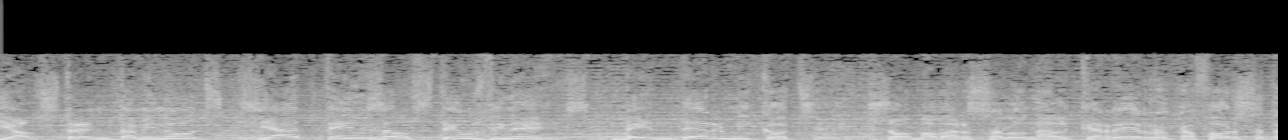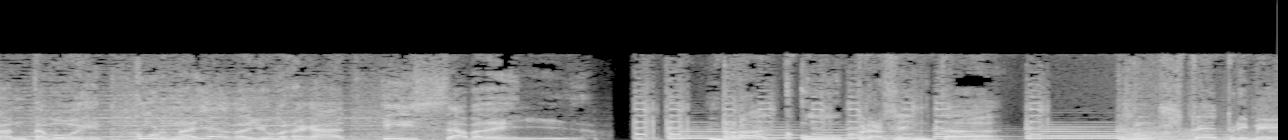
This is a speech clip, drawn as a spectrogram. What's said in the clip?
I als 30 minuts ja tens els teus diners. Vender mi cotxe. Som a Barcelona al carrer Rocafort 78, Cornellà de Llobregat i Sabadell. RAC1 presenta Vostè primer,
